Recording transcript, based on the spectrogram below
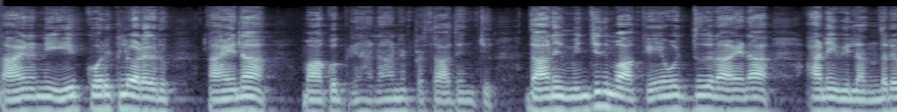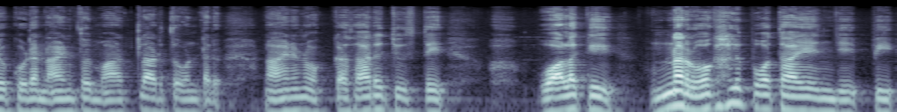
నాయనని ఏ కోరికలు అడగరు. నాయన మాకు జ్ఞానాన్ని ప్రసాదించు. దానికి మించింది మాకేమొద్దు నాయన అని వీళ్ళందరూ కూడా నాయనతో మాట్లాడుతూ ఉంటారు. నాయనను ఒక్కసారి చూస్తే వాళ్ళకి ఉన్న రోగాలు పోతాయని చెప్పి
